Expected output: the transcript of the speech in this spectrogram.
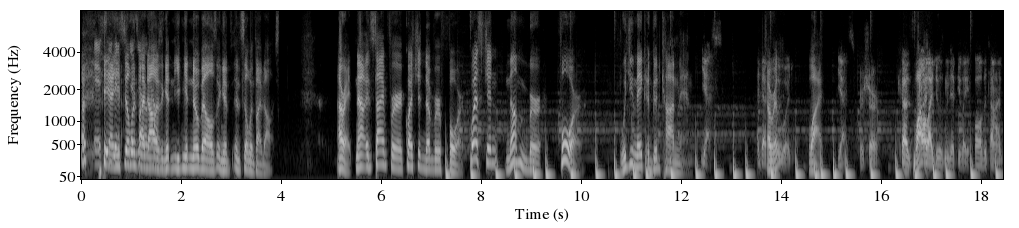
If- yeah, you if still you win five dollars bells. and get you can get no bells and get and still win five dollars. All right, now it's time for question number four. Question number four: Would you make a good con man? Yes. I oh, definitely really? would. Why? Yes, for sure. Because Why? all I do is manipulate all the time.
